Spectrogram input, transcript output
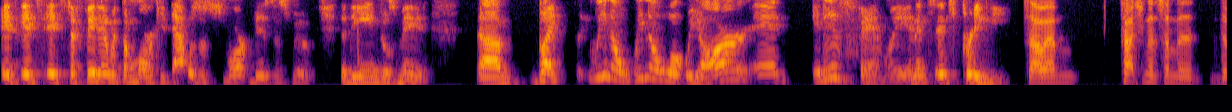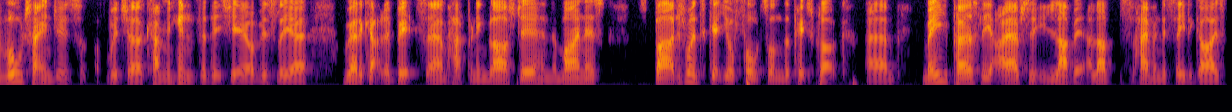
it, it's it's to fit in with the market. That was a smart business move that the Angels made. Um, but we know we know what we are, and it is family, and it's it's pretty neat. So, um, touching on some of the rule changes which are coming in for this year. Obviously, uh, we had a couple of bits um, happening last year in the minors, but I just wanted to get your thoughts on the pitch clock. Um, me personally, I absolutely love it. I love having to see the guys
